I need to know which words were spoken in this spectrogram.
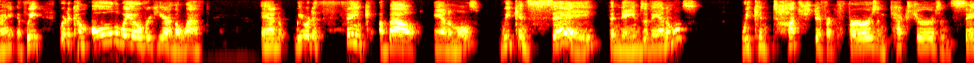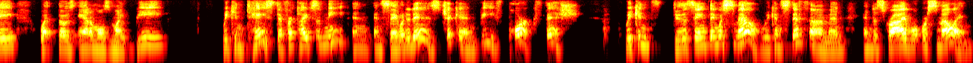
right? If we were to come all the way over here on the left and we were to think about animals, we can say the names of animals. We can touch different furs and textures and say what those animals might be. We can taste different types of meat and, and say what it is chicken, beef, pork, fish. We can do the same thing with smell. We can sniff them and, and describe what we're smelling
